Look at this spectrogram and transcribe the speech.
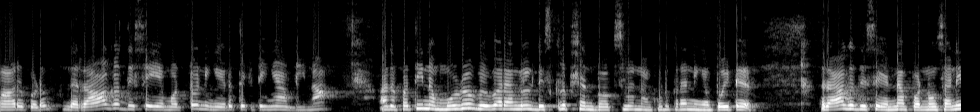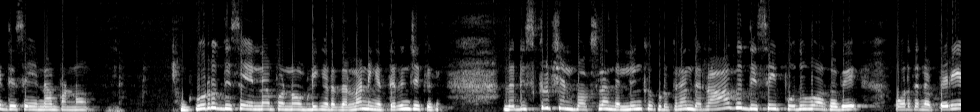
மாறுபடும். இந்த ராக திசையை மட்டும் நீங்கள் எடுத்துக்கிட்டீங்க அப்படின்னா அதை பற்றின முழு விவரங்கள் டிஸ்கிரிப்ஷன் பாக்ஸில் நான் கொடுக்குறேன். நீங்கள் போயிட்டு ராகு திசை என்ன பண்ணும் சனி திசை என்ன பண்ணும் குரு திசை என்ன பண்ணும் அப்படிங்கிறதெல்லாம் நீங்கள் தெரிஞ்சுக்கங்க. இந்த டிஸ்கிரிப்ஷன் பாக்ஸில் அந்த லிங்க் கொடுக்குறேன். இந்த ராகு திசை பொதுவாகவே ஒருத்தனை பெரிய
